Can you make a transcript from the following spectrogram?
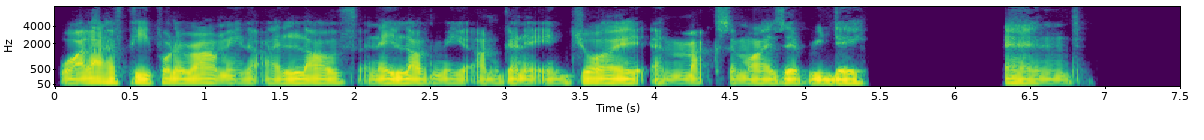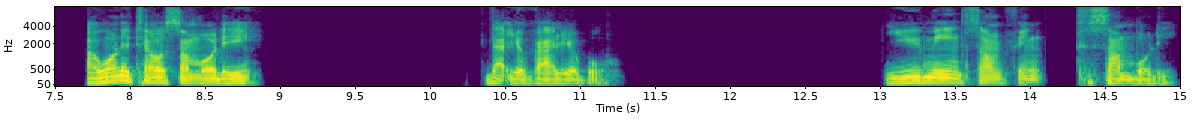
while I have people around me that I love and they love me, I'm going to enjoy and maximize every day. And I want to tell somebody that you're valuable. You mean something to somebody.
